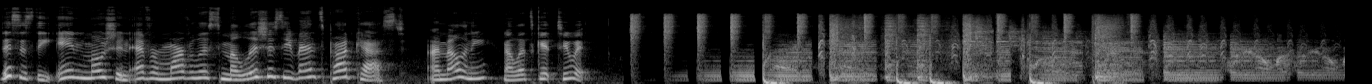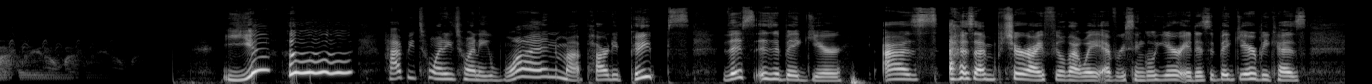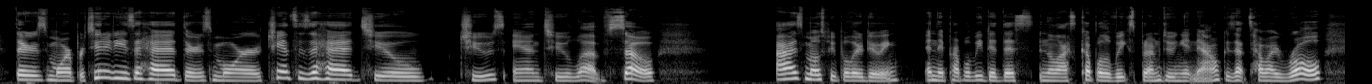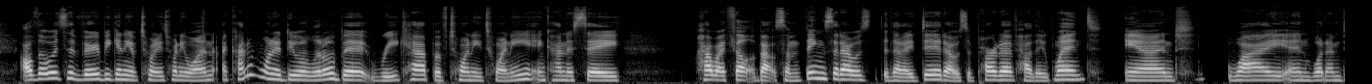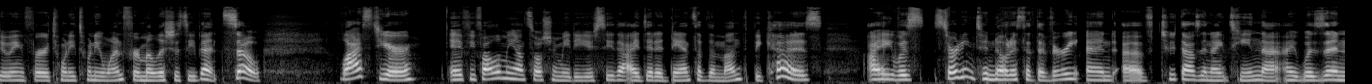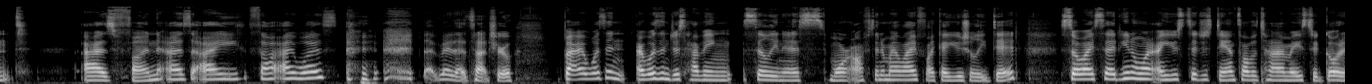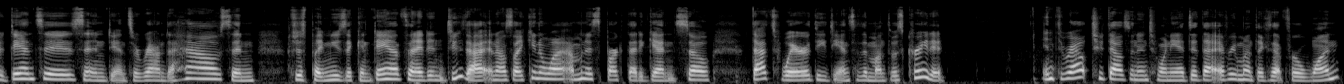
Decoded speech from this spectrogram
This is the In Motion Ever Marvelous Malicious Events podcast. I'm Melanie. Now let's get to it. Yoo-hoo! Happy 2021, my party peeps. This is a big year. As as I'm sure I feel that way every single year, it is a big year because there's more opportunities ahead, there's more chances ahead to choose and to love. So, as most people are doing, and they probably did this in the last couple of weeks, but I'm doing it now because that's how I roll. Although it's the very beginning of 2021, I kind of want to do a little bit recap of 2020 and kind of say how I felt about some things that I was that I did, I was a part of, how they went, and why and what I'm doing for 2021 for malicious events. So, Last year, if you follow me on social media, you see that I did a dance of the month because I was starting to notice at the very end of 2019 that I wasn't as fun as I thought I was. Maybe that's not true but I wasn't I wasn't just having silliness more often in my life like I usually did. So I said, you know what? I used to just dance all the time. I used to go to dances and dance around the house and just play music and dance and I didn't do that and I was like, you know what? I'm going to spark that again. So that's where the dance of the month was created. And throughout 2020, I did that every month except for one.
